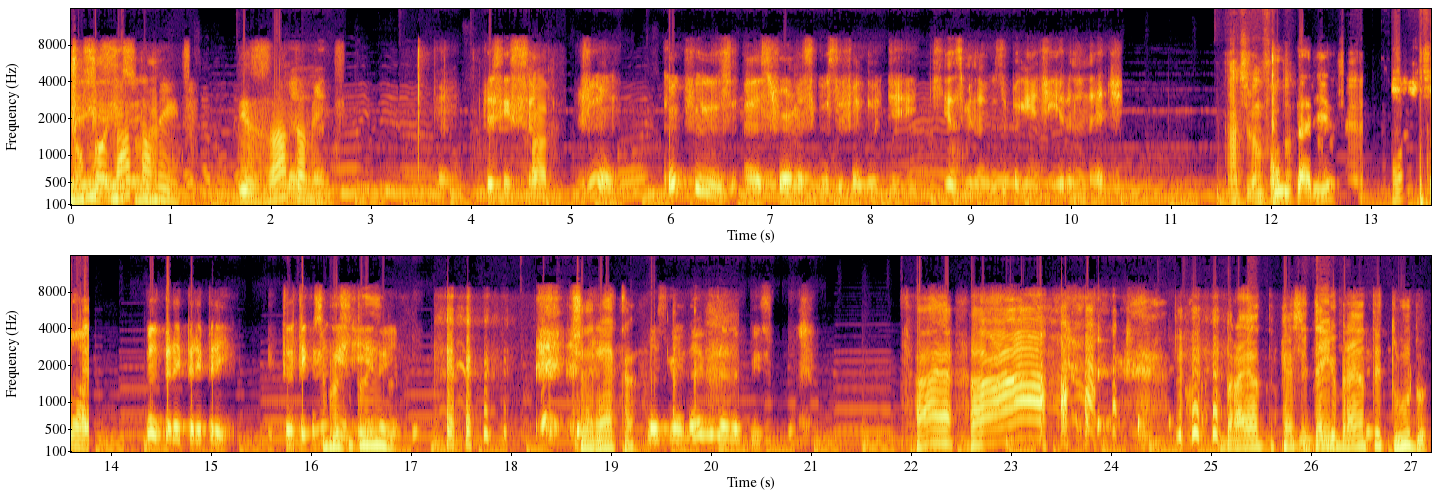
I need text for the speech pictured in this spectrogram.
Não só isso, né? Exatamente. Exatamente. Mano, presta atenção. João, qual que foi os- as formas que você falou de que as minas usam pra ganhar dinheiro na net? Ah, tirando foto. Putaria. Mano, peraí, peraí, peraí. Então tem como ganhar dinheiro aí. Xereca. ganhar mais grana com isso, pô. Ah, é. Ah! Brian, hashtag Brian ter tudo.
